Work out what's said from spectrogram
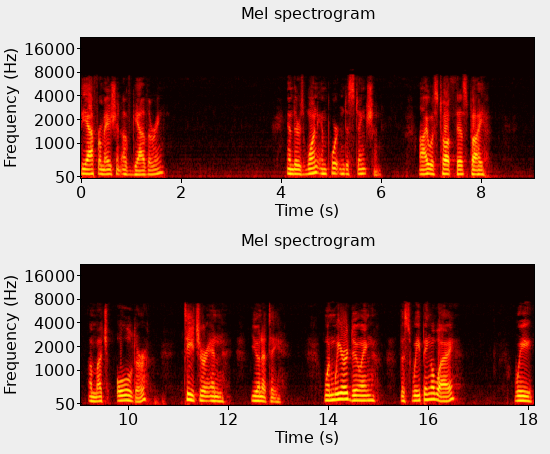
the affirmation of gathering. And there's one important distinction. I was taught this by a much older teacher in unity. When we are doing the sweeping away, we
